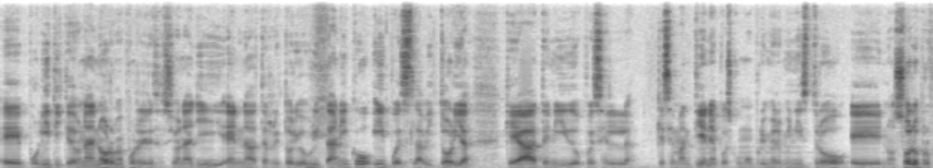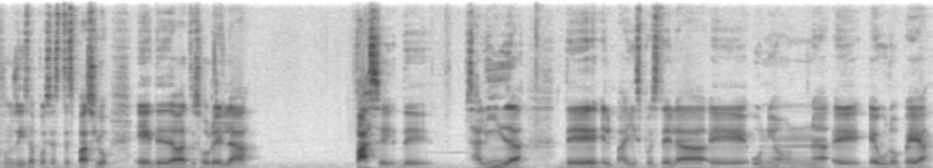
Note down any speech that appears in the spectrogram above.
eh, política, de una enorme polarización allí en el territorio británico y pues la victoria que ha tenido pues el que se mantiene pues como primer ministro eh, no solo profundiza pues este espacio eh, de debate sobre la fase de salida del país pues de la Unión Europea.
